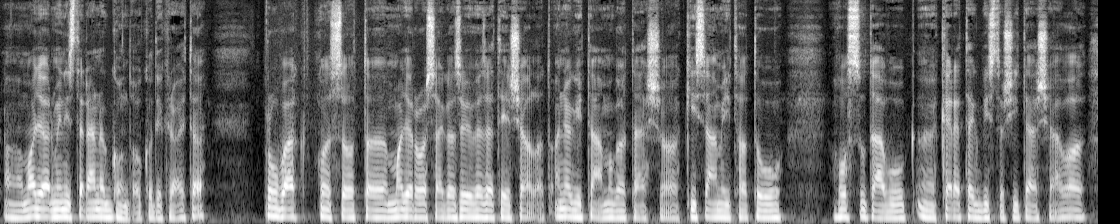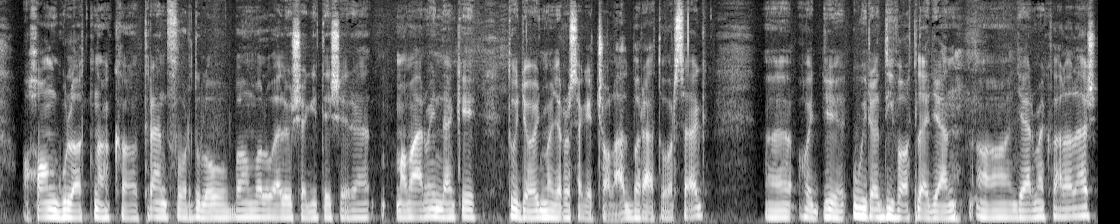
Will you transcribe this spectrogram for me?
A magyar miniszterelnök gondolkodik rajta. Próbálkozott Magyarország az ő vezetése alatt anyagi támogatással, kiszámítható, hosszú távú keretek biztosításával, a hangulatnak a trendfordulóban való elősegítésére. Ma már mindenki tudja, hogy Magyarország egy családbarát ország, hogy újra divat legyen a gyermekvállalás,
